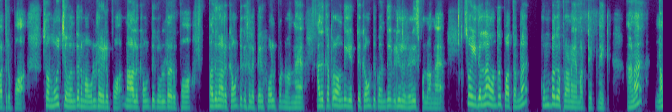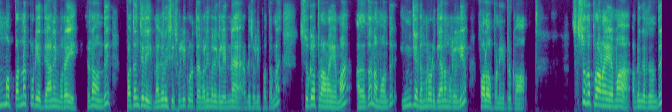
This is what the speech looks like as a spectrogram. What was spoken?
பார்த்துருப்போம். ஸோ மூச்சை வந்து நம்ம உள்ள இழுப்போம். நாலு கவுண்ட்டுக்கு உள்ள இருப்போம். பதினாறு கவுண்ட்டுக்கு சில பேர் ஹோல்ட் பண்ணுவாங்க. அதுக்கப்புறம் வந்து எட்டு கவுண்ட்டுக்கு வந்து வெளியில ரிலீஸ் பண்ணுவாங்க. ஸோ இதெல்லாம் வந்து பார்த்தோம்னா கும்பக பிராணாயம டெக்னிக் ஆனா நம்ம பண்ணக்கூடிய தியான முறை இல்லைன்னா வந்து பதஞ்சலி மகரிஷி சொல்லி கொடுத்த வழிமுறைகள் என்ன அப்படின்னு சொல்லி பார்த்தோம்னா சுக பிராணாயமா அதை தான் நம்ம வந்து இங்கே நம்மளோட தியான முறையிலையும் ஃபாலோ பண்ணிட்டு இருக்கோம். சுக பிராணாயமா அப்படிங்கிறது வந்து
